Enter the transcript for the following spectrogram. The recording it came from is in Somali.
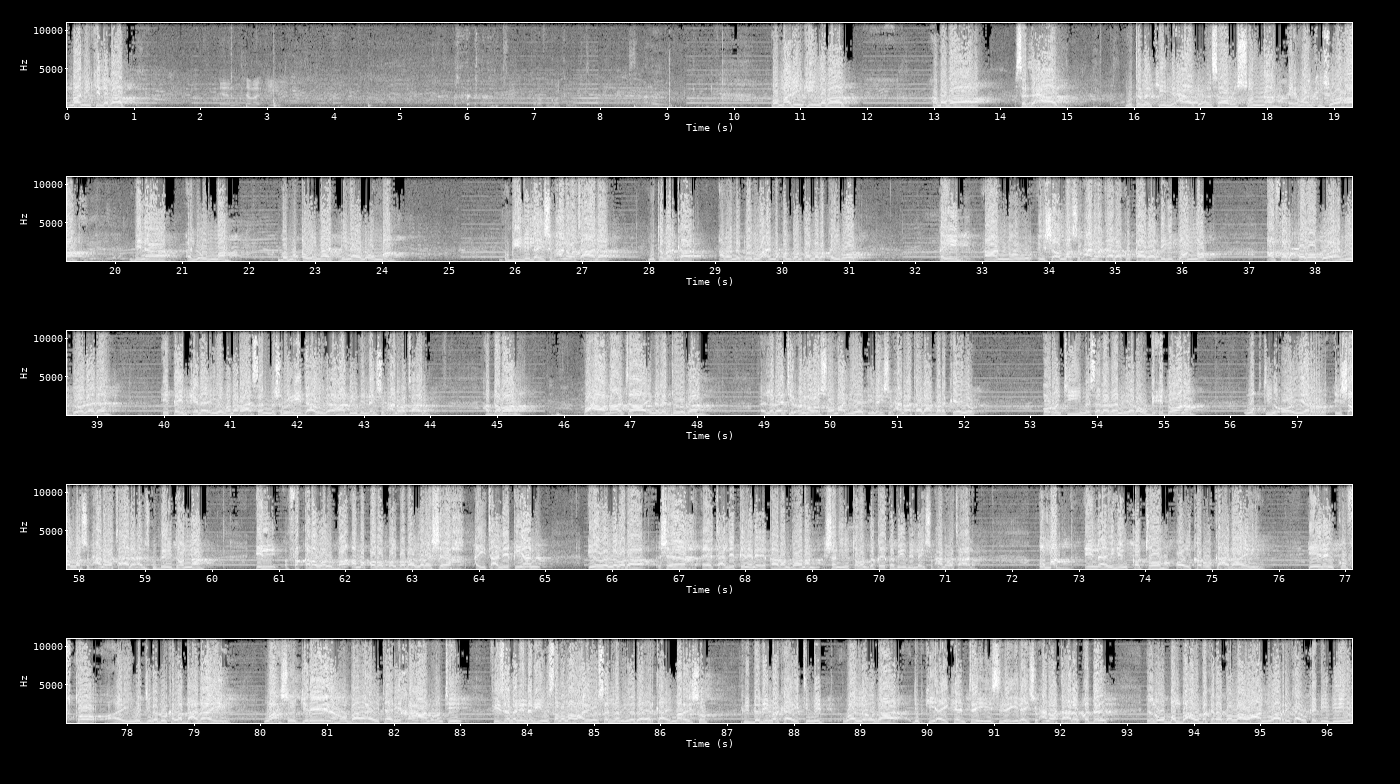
maalinkii labaad? Waa maalinkii labaad amaba saddexaad mutamarkii lixaad ee ansaaru sunna ee cinwaankiisu ahaa binaa alumma oo muqawimaat binaa alumma. Wabiidni illaahi subxaana wa tacaala mutamarka ama nadwadu waxay noqon doontaa laba qaybood. Qayb aanu insha allah subxaana wa tacaala ku qaadaa dhigi doonno. Afar qodob oo ahamiyaddooda leh iyo qayb kale iyaguna raacsan mashruucii dacwiga ahaa biidni illahi subxaana wa tacaala haddaba waxaa maanta inala jooga labaantii culimmada soomaaliyeed ilaahay subxaana wa tacala ha barakeeyo. Oo runtii masaladan iyada u bixi doona waqtiga oo yar insha allah subxaana wa tacala waxaan isku dayi doonnaa in faqro walba ama qodob walbaba laba sheekh ay tacliiqiyaan iyadoo labada sheekh ee tacliiqinayna ay qaadan doonaan shan iyo toban daqiiqa biidni illahi subxaana wa tacaala ummad in ay hinqato oo ay kor u kacdaay inay kufto ay wejiga dhulka la dhacdaay wax soo jireenah unbaa ahay taariikh ahaan. Runtii fii zamani nabiyi sala allahu calayh wasalam iyadoo cirka ay marayso. Riddadii marka ay timid waa la ogaa dhibkii ay keentay iyo siday ilaahay subxaana wa tacala u qadaray inuu u bambaxo abubakar radi allahu canhu arrinka uu ka dhiibiyo.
